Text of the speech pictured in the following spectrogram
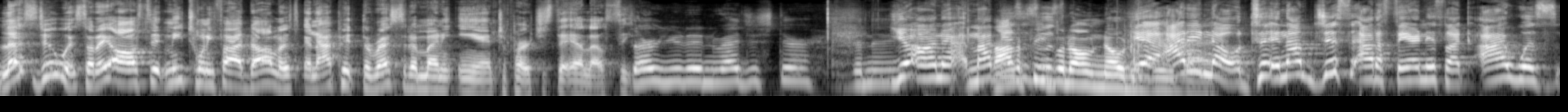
Let's do it. So they all sent me $25 and I put the rest of the money in to purchase the LLC. Sir, you didn't register the name? Your Honor, my business. A lot of people was, don't know to Yeah, do I didn't know, To- and I'm just out of fairness. Like I was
